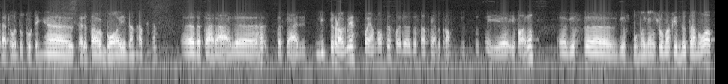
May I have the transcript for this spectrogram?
flertallet på Stortinget ser ut til å gå i den retningen. Dette, her er, dette er litt beklagelig på en måte, for det setter hele forhandlingsinstituttet i, i fare. Hvis, hvis bondeorganisasjonen har funnet ut det nå, at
